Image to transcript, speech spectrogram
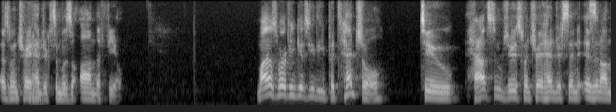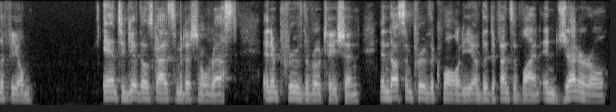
as when Trey mm-hmm. Hendrickson was on the field. Myles Murphy gives you the potential to have some juice when Trey Hendrickson isn't on the field and to give those guys some additional rest and improve the rotation and thus improve the quality of the defensive line in general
